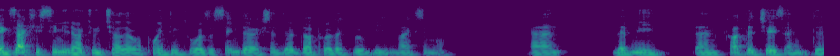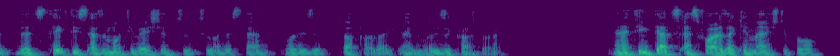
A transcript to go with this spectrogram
exactly similar to each other or pointing towards the same direction, their dot product will be maximum. And let me then cut the chase and the, let's take this as a motivation to, to understand what is a dot product and what is a cross product. And I think that's as far as I can manage to go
